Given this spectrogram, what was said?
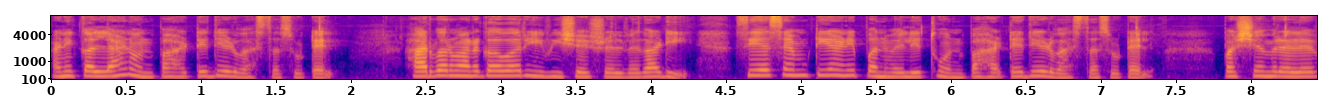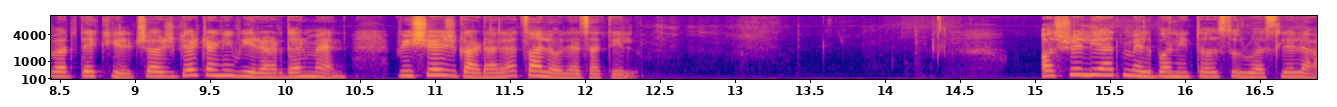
आणि कल्याणहून पहाटे दीड वाजता सुटेल. हार्बर मार्गावर ही विशेष रेल्वेगाडी सी एस एम टी आणि पनवेलीतून पहाटे दीड वाजता सुटेल. पश्चिम रेल्वेवर देखील चर्चगेट आणि विरार दरम्यान विशेष गाड्याला चालवल्या जातील. ऑस्ट्रेलियात मेलबर्न इथं सुरू असलेल्या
